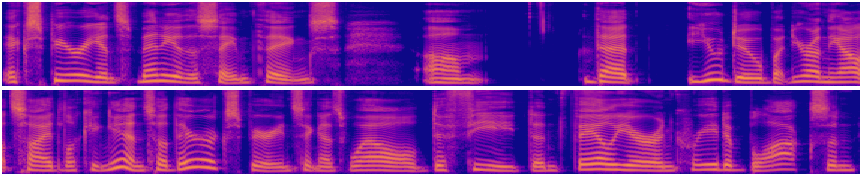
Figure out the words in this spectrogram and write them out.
experience many of the same things um, that you do but you're on the outside looking in. So they're experiencing as well defeat and failure and creative blocks and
